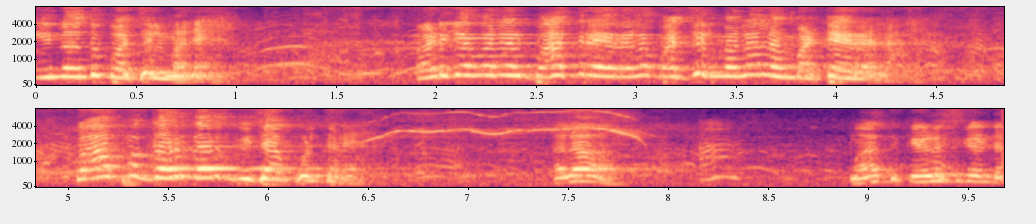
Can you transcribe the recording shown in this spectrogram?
ಇನ್ನೊಂದು ಬಚ್ಚಲ್ ಮನೆ. ಅಡಿಗೆ ಮನೇಲಿ ಪಾತ್ರೆ ಇರಲ್ಲ ಬಚ್ಚಲ್ ಮನೇಲಿ ನಮ್ಮ ಬಟ್ಟೆ ಇರಲ್ಲ. ಪಾಪ ಕರ್ದಾರ ಬಿಸಾಕ್ಬಿಡ್ತಾರೆ ಹಲೋ ಮಾತು ಕೇಳಿಸ್ಕೊಂಡ?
